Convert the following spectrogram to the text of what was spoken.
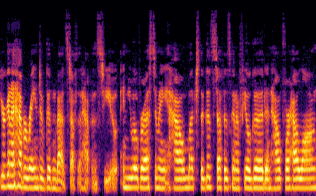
you're going to have a range of good and bad stuff that happens to you and you overestimate how much the good stuff is going to feel good and how for how long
